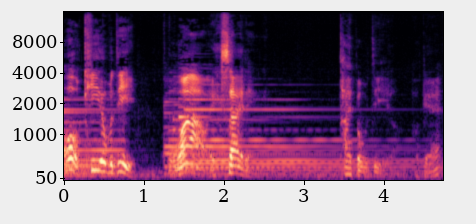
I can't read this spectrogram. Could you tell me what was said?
Oh, key of D. Wow, exciting. Type of deal. Okay.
